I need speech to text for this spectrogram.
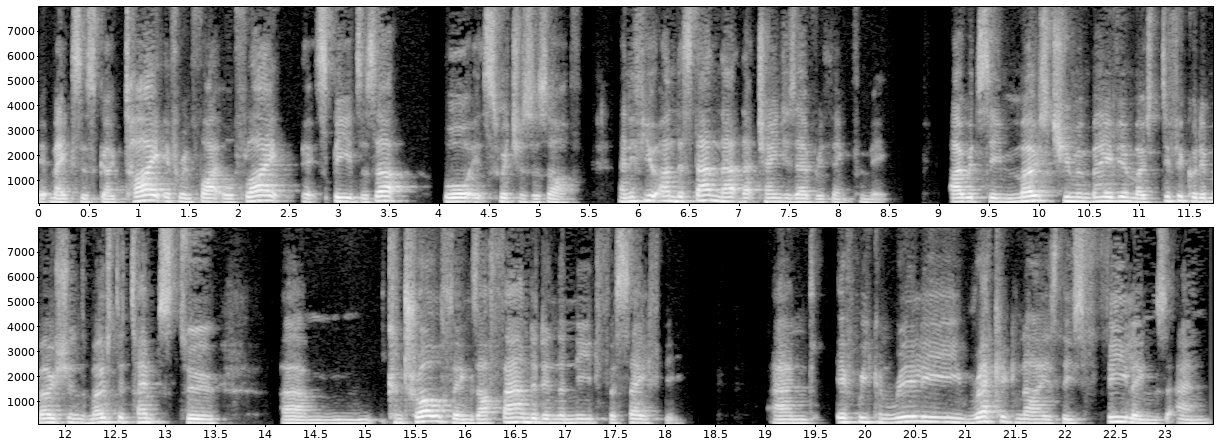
It makes us go tight if we're in fight or flight, it speeds us up, or it switches us off. And if you understand that, that changes everything for me. I would see most human behavior, most difficult emotions, most attempts to um, control things are founded in the need for safety. And if we can really recognize these feelings and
